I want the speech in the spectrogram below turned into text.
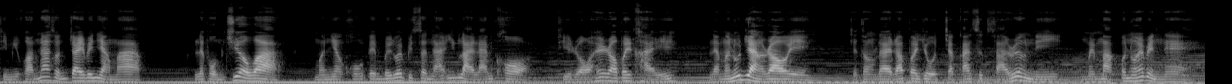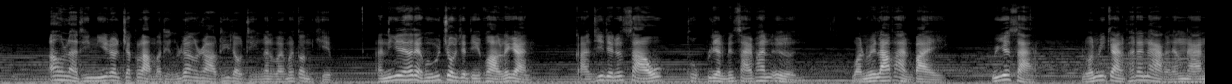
ที่มีความน่าสนใจเป็นอย่างมาก และผมเชื่อว่ามันยังคงเต็มไปด้วยปริศนาอีกหลายล้านข้อที่รอให้เราไปไข และมนุษย์อย่างเราเอง จะต้องได้รับประโยชน์จากการศึกษาเรื่องนี้ไม่มากก็น้อยเป็นแน่ เอาล่ะทีนี้เราจะกลับมาถึงเรื่องราวที่เราทิ้งกันไว้เมื่อต้นคลิป อันนี้แล้วแต่คุณผู้ชมจะตีความแล้วกัน การที่ไดโนเสาร์ถูกเปลี่ยนเป็นสายพันธุ์อื่น วันเวลาผ่านไป วิทยาศาสตร์ล้วนมีการพัฒนากันทั้งนั้น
